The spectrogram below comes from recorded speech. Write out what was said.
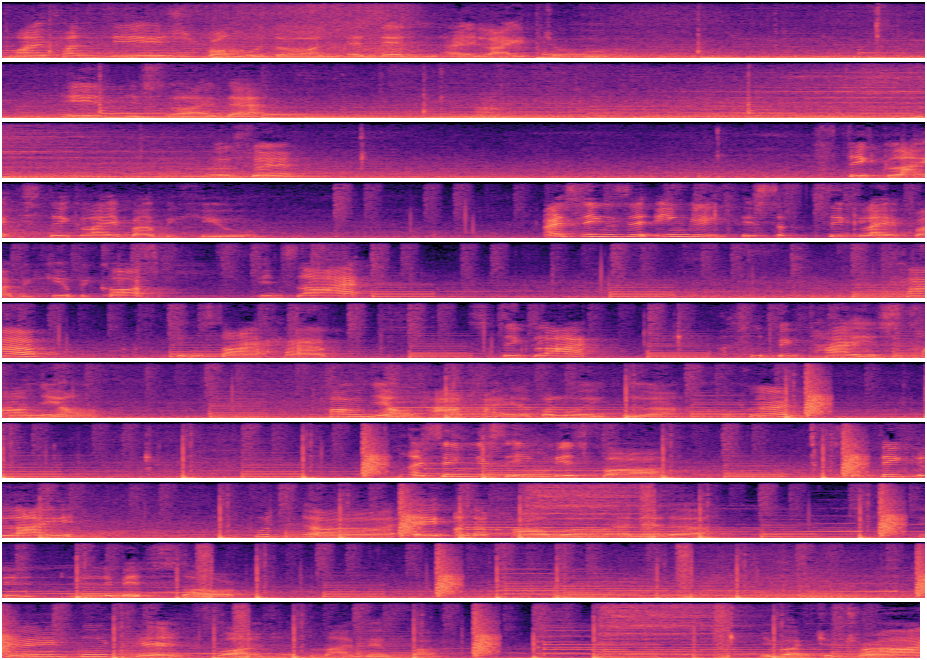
My country is from Udon and then I like to eat is like that. Huh? okay stick like stick like barbecue I think the English is a stick like barbecue because inside have inside have stick like stick Thai is ข้าวเหนียว ข้าวเหนียวทาไข่แล้วก็โรยเกลือ โอเค I think it's English for stick like put uh, egg on the cover and then a li- little bit salt very good taste for my breakfast you want to try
